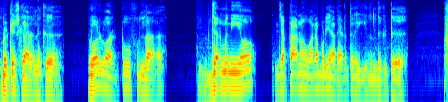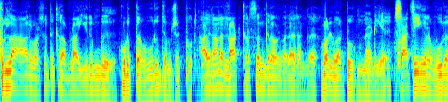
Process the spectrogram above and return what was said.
பிரிட்டிஷ்காரனுக்கு வேர்ல்டு வார் டூ ஃபுல்லாக ஜெர்மனியோ ஜப்பானோ வர முடியாத இடத்துல இருந்துக்கிட்டு ஃபுல்லாக ஆறு வருஷத்துக்கு அவ்வளோ இரும்பு கொடுத்த ஊர் ஜம்ஷெட்பூர். அதனால லார்ட் கர்சன்கிறவர் வர்றார் அங்கே வேர்ல்டு வார் டூ முன்னாடியே. சாச்சிங்கிற ஊரை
